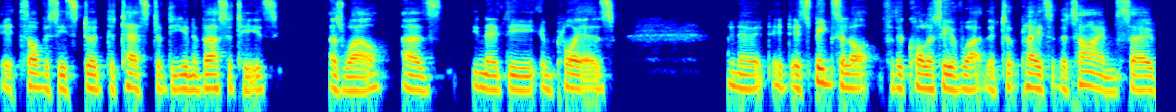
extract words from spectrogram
it's obviously stood the test of the universities as well as you know the employers. You know it, it, it speaks a lot for the quality of work that took place at the time. So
